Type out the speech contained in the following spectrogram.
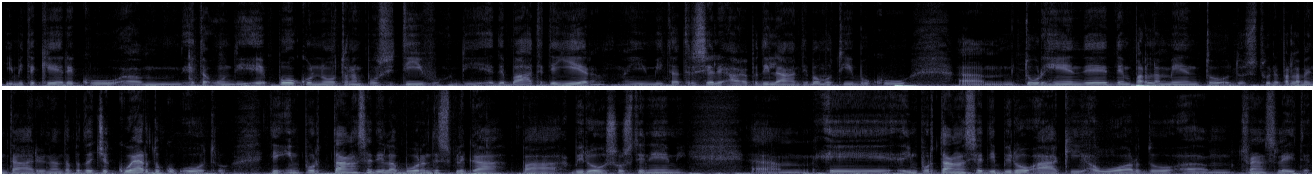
E me quer que um, onde é pouco nota positivo de debate de ayer, e está trazendo a para dilante, por motivo que um, tur gente do parlamento, do estudo parlamentar, não está de acordo com outro, de importância de elaborar e desplegar para bureau sostenemi. Um, e a importância de bureau aqui, a word um, translated,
